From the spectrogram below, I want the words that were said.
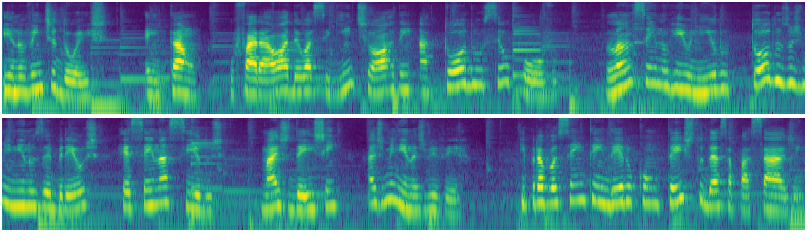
E no 22, então o Faraó deu a seguinte ordem a todo o seu povo: Lancem no rio Nilo todos os meninos hebreus recém-nascidos, mas deixem as meninas viver. E para você entender o contexto dessa passagem,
